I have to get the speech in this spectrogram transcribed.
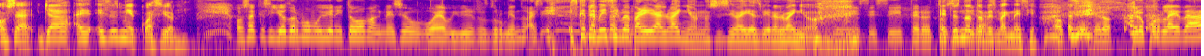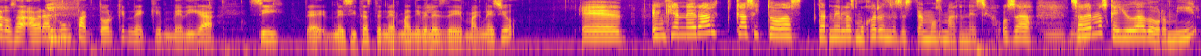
O sea, ya eh, esa es mi ecuación. O sea que si yo duermo muy bien y tomo magnesio, voy a vivir durmiendo. Ay, sí. Es que también sirve para ir al baño. No sé si vayas bien al baño. sí, sí, sí, pero entonces, Entonces no mira, tomes magnesio. Ok, pero, pero por la edad, o sea, ¿habrá algún factor que me, que me diga, sí, necesitas tener más niveles de magnesio? Eh, en general, casi todas, también las mujeres necesitamos magnesio. O sea, sabemos que ayuda a dormir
